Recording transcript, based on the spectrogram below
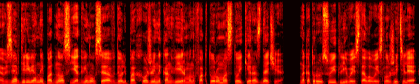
Взяв деревянный поднос, я двинулся вдоль похожей на конвейер мануфактурума стойки раздачи, на которую суетливые столовые служители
